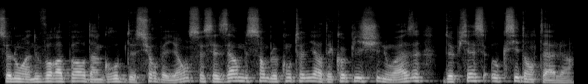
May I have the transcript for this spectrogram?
Selon un nouveau rapport d'un groupe de surveillance, ces armes semblent contenir des copies chinoises de pièces occidentales,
